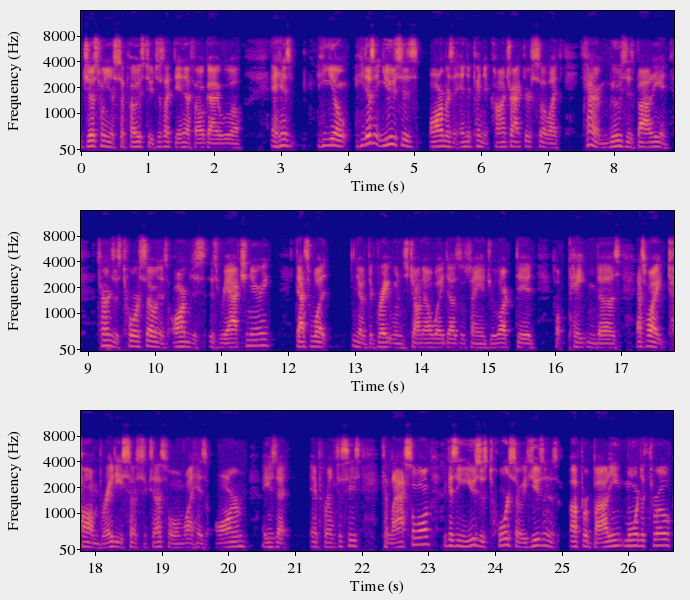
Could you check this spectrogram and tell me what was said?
just when you're supposed to, just like the NFL guy will. And his he you know he doesn't use his arm as an independent contractor, so like he kind of moves his body and turns his torso, and his arm just is reactionary. That's what you know the great ones John Elway does. What Andrew Luck did. What Peyton does. That's why Tom Brady's so successful and why his arm. I use that in parentheses can last so long because he uses torso. He's using his upper body more to throw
